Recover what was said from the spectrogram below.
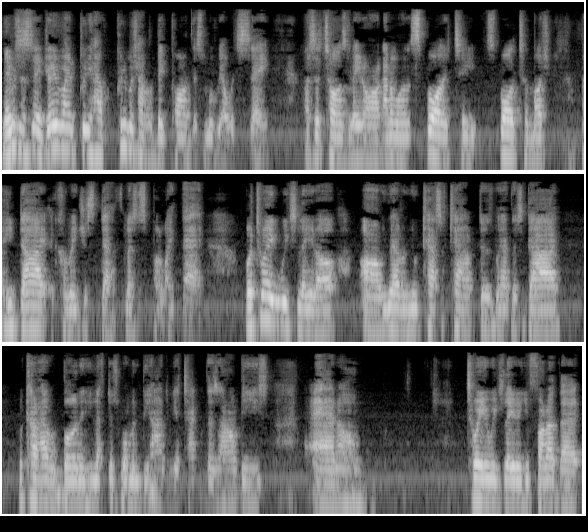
let me just say, Jeremy Renner pretty have pretty much have a big part of this movie. I would say, as it tells later on. I don't want to spoil it to spoil it too much, but he died a courageous death. Let's just put it like that. But 28 weeks later, um, we have a new cast of characters. We have this guy We kind of have a burden. He left this woman behind to be attacked with the zombies, and um, 28 weeks later, you find out that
